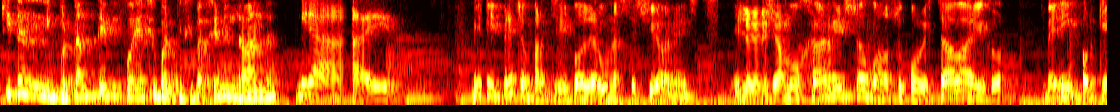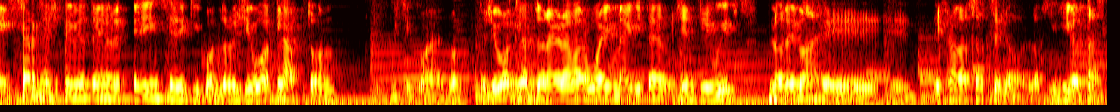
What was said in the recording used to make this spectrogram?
¿Qué tan importante fue su participación en la banda? Mira, eh, Billy Preston participó de algunas sesiones. Lo llamó Harrison cuando supo que estaba dijo, vení porque Harrison había tenido la experiencia de que cuando lo llevó a Clapton, cuando llevó a Clapton a grabar Wild My Guitar, Gently Whips, los demás eh, dejaron de hacerse los, idiotas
